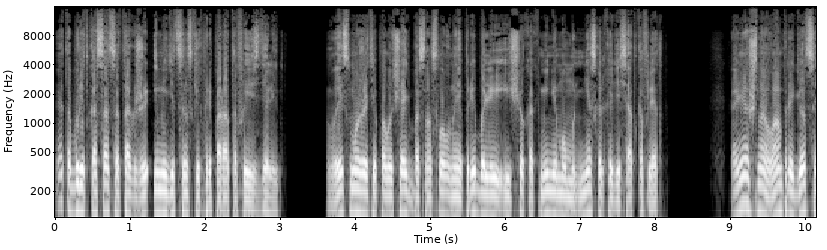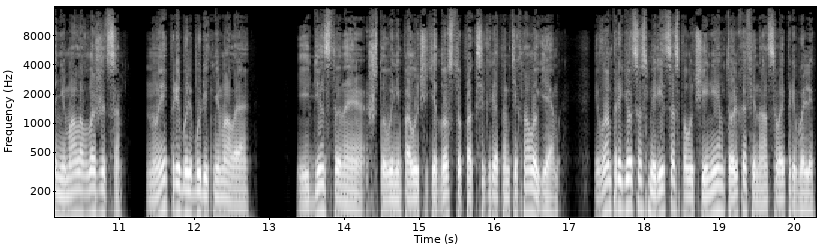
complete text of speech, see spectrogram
Это будет касаться также и медицинских препаратов и изделий вы сможете получать баснословные прибыли еще как минимум несколько десятков лет. Конечно, вам придется немало вложиться, но и прибыль будет немалая. Единственное, что вы не получите доступа к секретным технологиям, и вам придется смириться с получением только финансовой прибыли.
